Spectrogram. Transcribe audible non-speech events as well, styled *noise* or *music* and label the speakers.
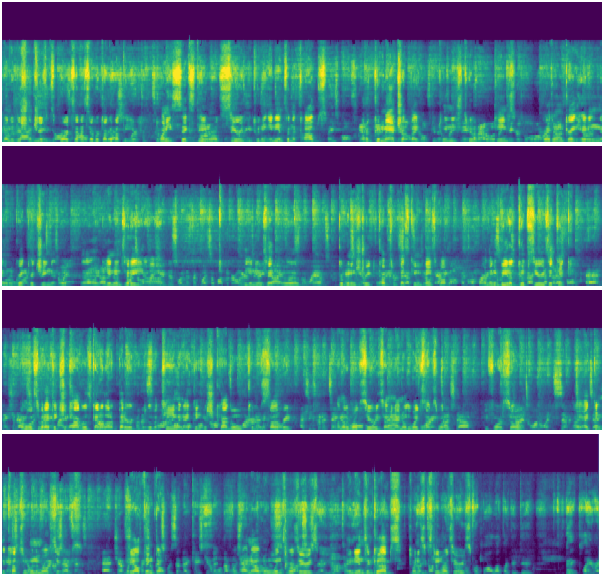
Speaker 1: Another edition of Chasing Sports. And this time we're talking about the 2016 World Series between the Indians and the Cubs. What a good matchup by between these two teams. Both of them great hitting and great pitching. Uh, the Indians had a uh, the Indians had uh, a good winning streak. Cubs were best team in baseball. I think it'll be a good series. I think by the looks of it, I think Chicago's got a lot better of a team, and I think the Chicago can celebrate another World Series. I mean, I know the White Sox won before, so I, I think the Cubs will win the World Series. What do y'all think, though? We'll find out who wins the World Series. *laughs* Indians and Cubs, 2016 World Series.
Speaker 2: Big play right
